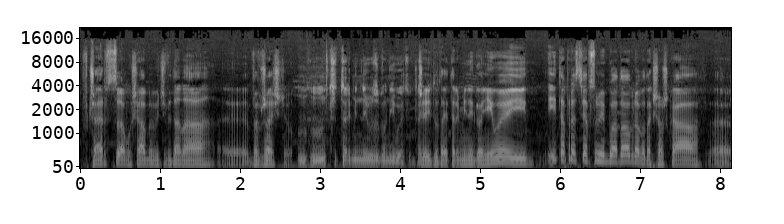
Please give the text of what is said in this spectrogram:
w czerwcu, a musiałaby być wydana e, we wrześniu. Mhm, czy terminy już goniły tutaj? Czyli tutaj terminy goniły i, i ta presja w sumie była dobra, bo ta książka e,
